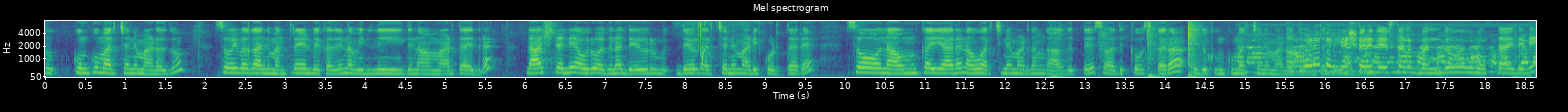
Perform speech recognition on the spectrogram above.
ಕುಂಕುಮ ಕುಂಕುಮಾರ್ಚನೆ ಮಾಡೋದು. ಸೊ ಇವಾಗ ಅಲ್ಲಿ ಮಂತ್ರ ಹೇಳ್ಬೇಕಾದ್ರೆ ನಾವು ಇಲ್ಲಿ ಇದನ್ನು ಮಾಡ್ತಾ ಇದ್ರೆ ಲಾಸ್ಟಲ್ಲಿ ಅವರು ಅದನ್ನು ದೇವ್ರ, ದೇವ್ರಿಗೆ ಅರ್ಚನೆ ಮಾಡಿ ಕೊಡ್ತಾರೆ. ಸೊ ನಮ್ಮ ಕೈಯಾರ ನಾವು ಅರ್ಚನೆ ಮಾಡ್ದಂಗೆ ಆಗುತ್ತೆ. ಸೊ ಅದಕ್ಕೋಸ್ಕರ ಇದು ಕುಂಕುಮ ಅರ್ಚನೆ ಮಾಡೋದು ಪರಮೇಶ್ವರಿ ದೇವಸ್ಥಾನಕ್ಕೆ ಬಂದು ಹೋಗ್ತಾ ಇದ್ದೀವಿ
